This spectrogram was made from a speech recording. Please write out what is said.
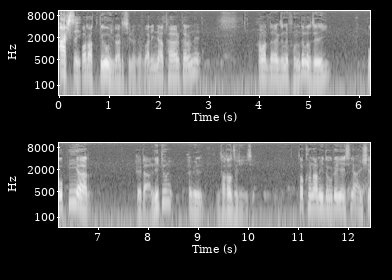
আসছে হঠাৎ কেউই বাড়ি ছিল বাড়ি না থাকার কারণে আমার দ্বারা একজনে ফোন দিল যে এই পপি আর এটা লিটন এমনি ধরা ধরিয়েছে তখন আমি দৌড়ে এসে আইসে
